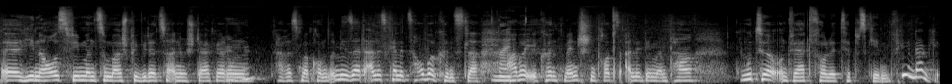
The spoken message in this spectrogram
äh, hinaus, wie man zum Beispiel wieder zu einem stärkeren mhm. Charisma kommt. Und ihr seid alles keine Zauberkünstler, Nein. aber ihr könnt Menschen trotz alledem ein paar gute und wertvolle Tipps geben. Vielen Dank.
